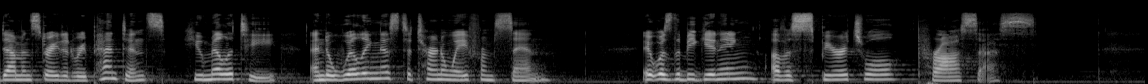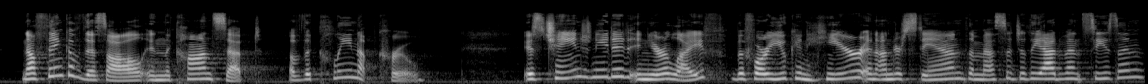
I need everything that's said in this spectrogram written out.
demonstrated repentance, humility, and a willingness to turn away from sin. It was the beginning of a spiritual process. Now, think of this all in the concept of the cleanup crew. Is change needed in your life before you can hear and understand the message of the Advent season?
